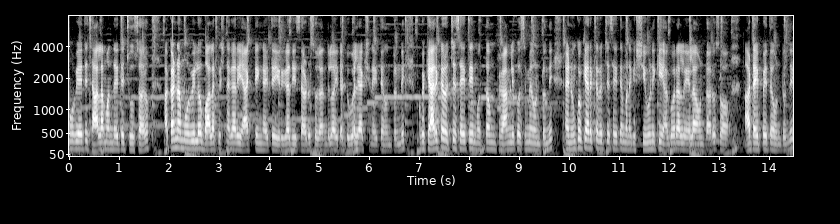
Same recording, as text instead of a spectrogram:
మూవీ అయితే చాలా మంది అయితే చూశారు. అఖండ మూవీలో బాలకృష్ణ గారి యాక్టింగ్ అయితే ఇరగదీశాడు. సో అందులో అయితే డువల్ యాక్షన్ అయితే ఉంటుంది. ఒక క్యారెక్టర్ వచ్చేసి అయితే మొత్తం ఫ్యామిలీ కోసమే ఉంటుంది. అండ్ ఇంకో క్యారెక్టర్ వచ్చేసి అయితే మనకి శివునికి అఘోరాలు ఎలా ఉంటారు? సో ఆ టైప్ అయితే ఉంటుంది.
